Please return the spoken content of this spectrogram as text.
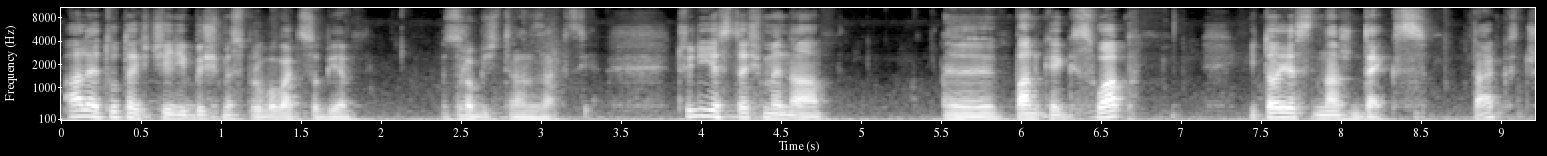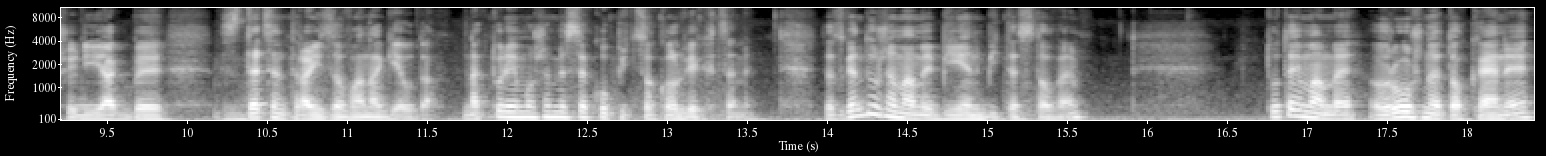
ale tutaj chcielibyśmy spróbować sobie zrobić transakcję. Czyli jesteśmy na y, PancakeSwap i to jest nasz DEX, tak? Czyli jakby zdecentralizowana giełda, na której możemy sobie kupić cokolwiek chcemy. Ze względu, że mamy BNB testowe, tutaj mamy różne tokeny,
